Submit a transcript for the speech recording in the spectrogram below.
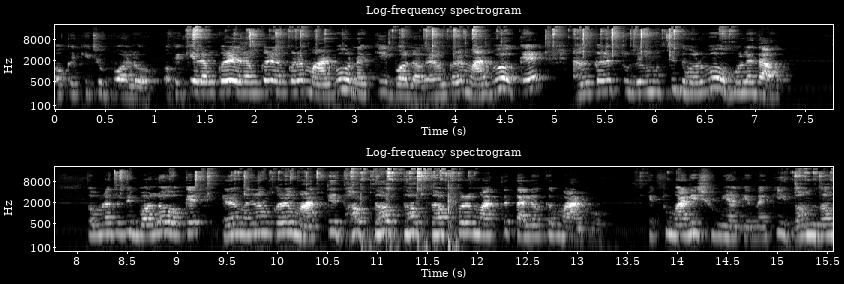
ওকে কিছু বলো। ওকে কি এরম করে এরম করে এরম করে মারবো না কি বলো? এরম করে মারবো ওকে? এরম করে তুলে মুচি ধরবো, বলে দাও। তোমরা যদি বলো ওকে এরম এরম করে মারতে ধপ ধপ ধপ ধপ করে মারতে তাহলে ওকে মারবো। একটু মারি সুমিয়াকে নাকি? দম দম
